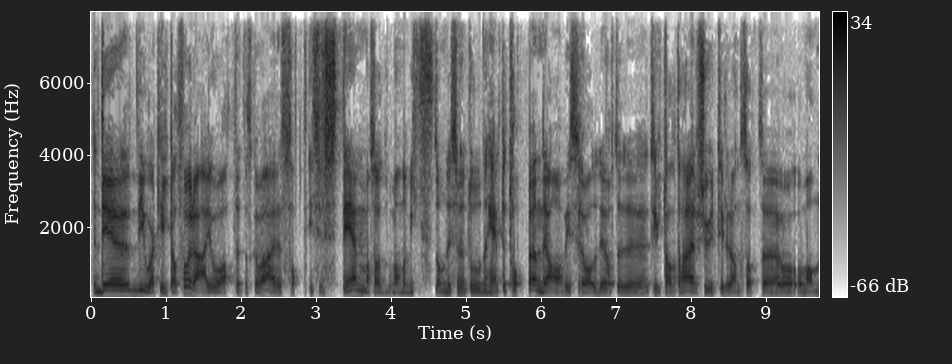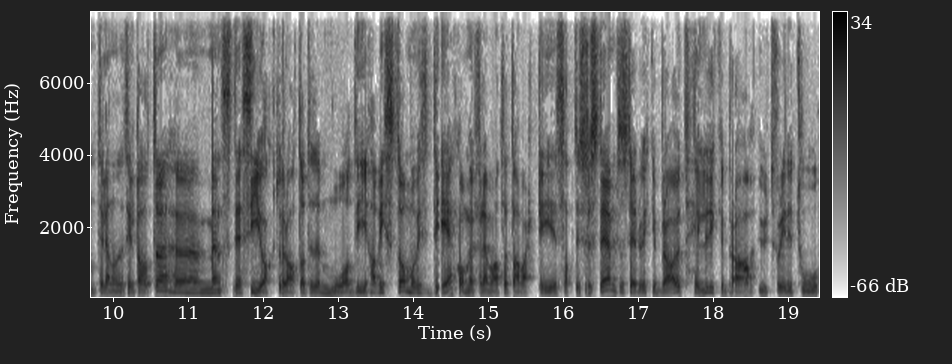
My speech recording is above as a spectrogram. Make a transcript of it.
Det de jo er tiltalt for, er jo at dette skal være satt i system. altså at Man har visst om disse metodene helt til toppen. Det avviser jo alle de åtte tiltalte her. Sju tidligere ansatte og, mannen til en av de tiltalte. Uh, mens det sier jo aktoratet at det må de ha visst om. og Hvis det kommer frem at dette har vært i, satt i system, så ser det jo ikke bra ut. Heller ikke bra ut fordi de to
